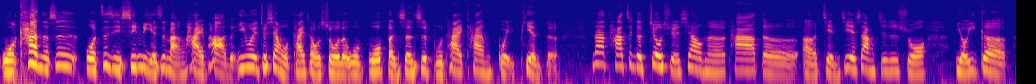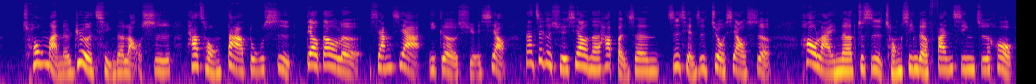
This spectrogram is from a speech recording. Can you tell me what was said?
我看的是我自己心里也是蛮害怕的，因为就像我开头说的，我我本身是不太看鬼片的。那他这个旧学校呢，它的呃简介上就是说有一个充满了热情的老师，他从大都市调到了乡下一个学校。那这个学校呢，它本身之前是旧校舍，后来呢，就是重新的翻新之后。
